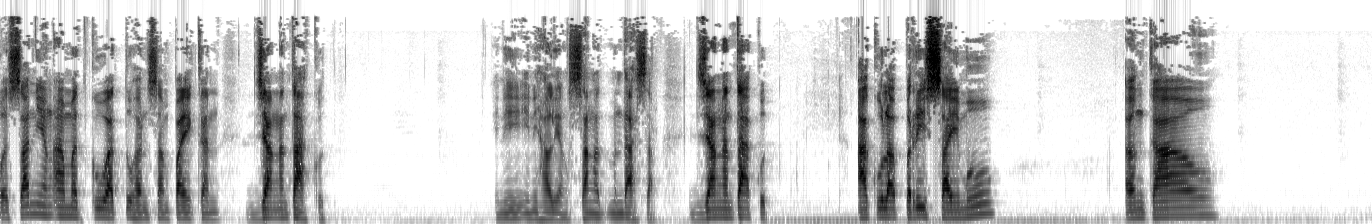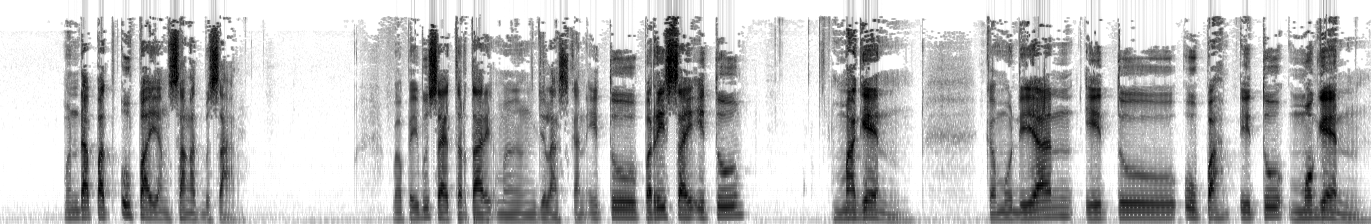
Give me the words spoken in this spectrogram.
pesan yang amat kuat Tuhan sampaikan, jangan takut. Ini ini hal yang sangat mendasar. Jangan takut. Akulah perisaimu, engkau mendapat upah yang sangat besar. Bapak Ibu saya tertarik menjelaskan itu, perisai itu magen. Kemudian itu upah itu mogen.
